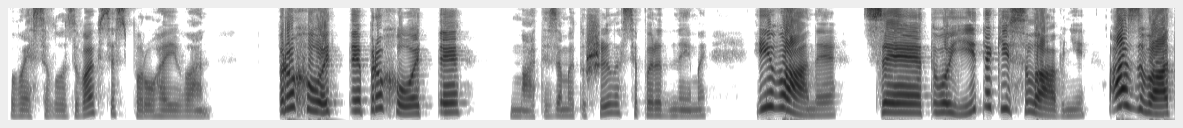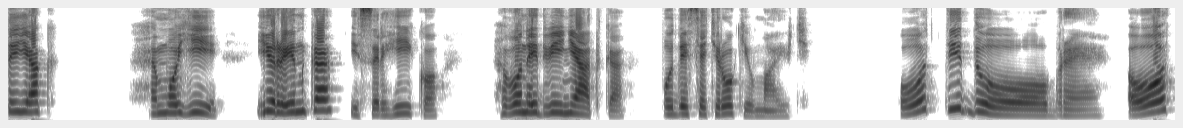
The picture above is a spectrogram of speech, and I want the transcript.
весело озвався з порога Іван. Проходьте, проходьте, мати заметушилася перед ними. Іване, це твої такі славні, а звати як? Мої Іринка і Сергійко. Вони двійнятка, по десять років мають. От і добре, от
